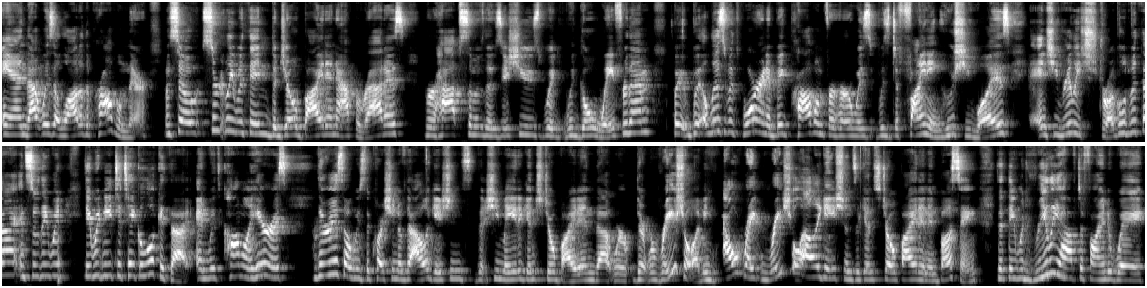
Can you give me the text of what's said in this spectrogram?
And that was a lot of the problem there. And so certainly within the Joe Biden apparatus, perhaps some of those issues would, would go away for them. But, but Elizabeth Warren, a big problem for her was, was defining who she was. And she really struggled with that. And so they would, they would need to take a look at that. And with Kamala Harris, there is always the question of the allegations that she made against Joe Biden that were that were racial. I mean, outright racial allegations against Joe Biden and busing that they would really have to find a way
